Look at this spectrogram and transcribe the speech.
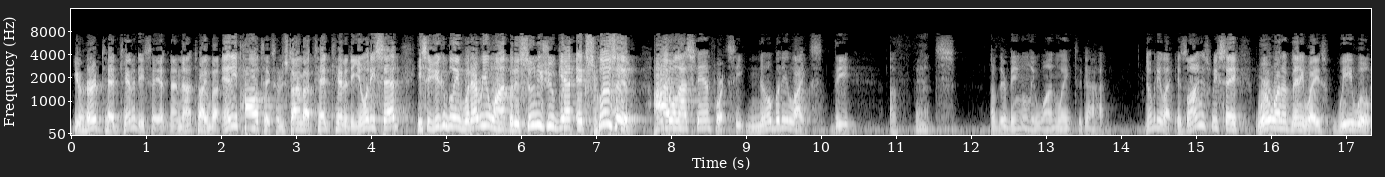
You heard Ted Kennedy say it, and I'm not talking about any politics. I'm just talking about Ted Kennedy. You know what he said? He said, you can believe whatever you want, but as soon as you get exclusive, I will not stand for it. See, nobody likes the offense of there being only one way to God. Nobody likes, as long as we say we're one of many ways, we will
